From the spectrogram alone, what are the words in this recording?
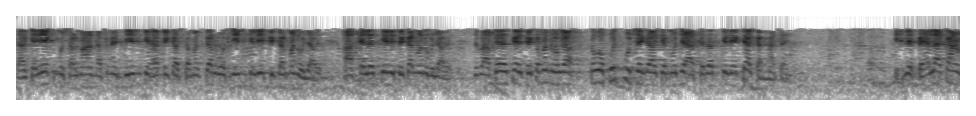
تاکہ ایک مسلمان اپنے دین کی حقیقت سمجھ کر وہ دین کے لیے فکر مند ہو جاوے، آخرت کے لیے فکر مند ہو جاوے۔ جب آخرت کے لیے فکر مند ہوگا تو وہ خود پوچھے گا کہ مجھے آخرت کے لیے کیا کرنا چاہیے۔ اس لیے پہلا کام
